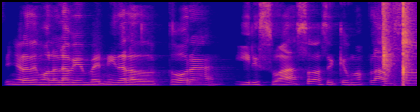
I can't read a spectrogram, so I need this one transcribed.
Señora, démosle la bienvenida a la doctora Iris Suazo, así que un aplauso.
